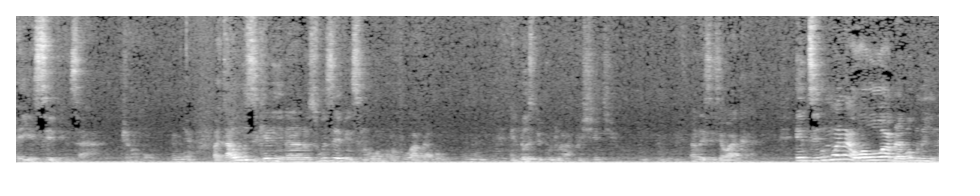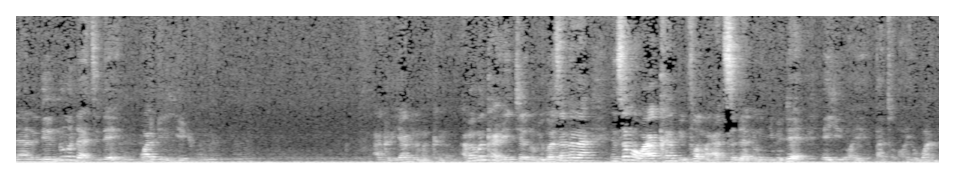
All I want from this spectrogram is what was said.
a savings are. Mm-hmm. But I will see any in our savings no one of who are mm-hmm. And those people don't appreciate you. And this is a worker. Inti, one hour, are they know that today, why didn't you? Actually, I'm a man. I'm a man in channel because another, in some of our camp before my accident, when you were there, but one,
